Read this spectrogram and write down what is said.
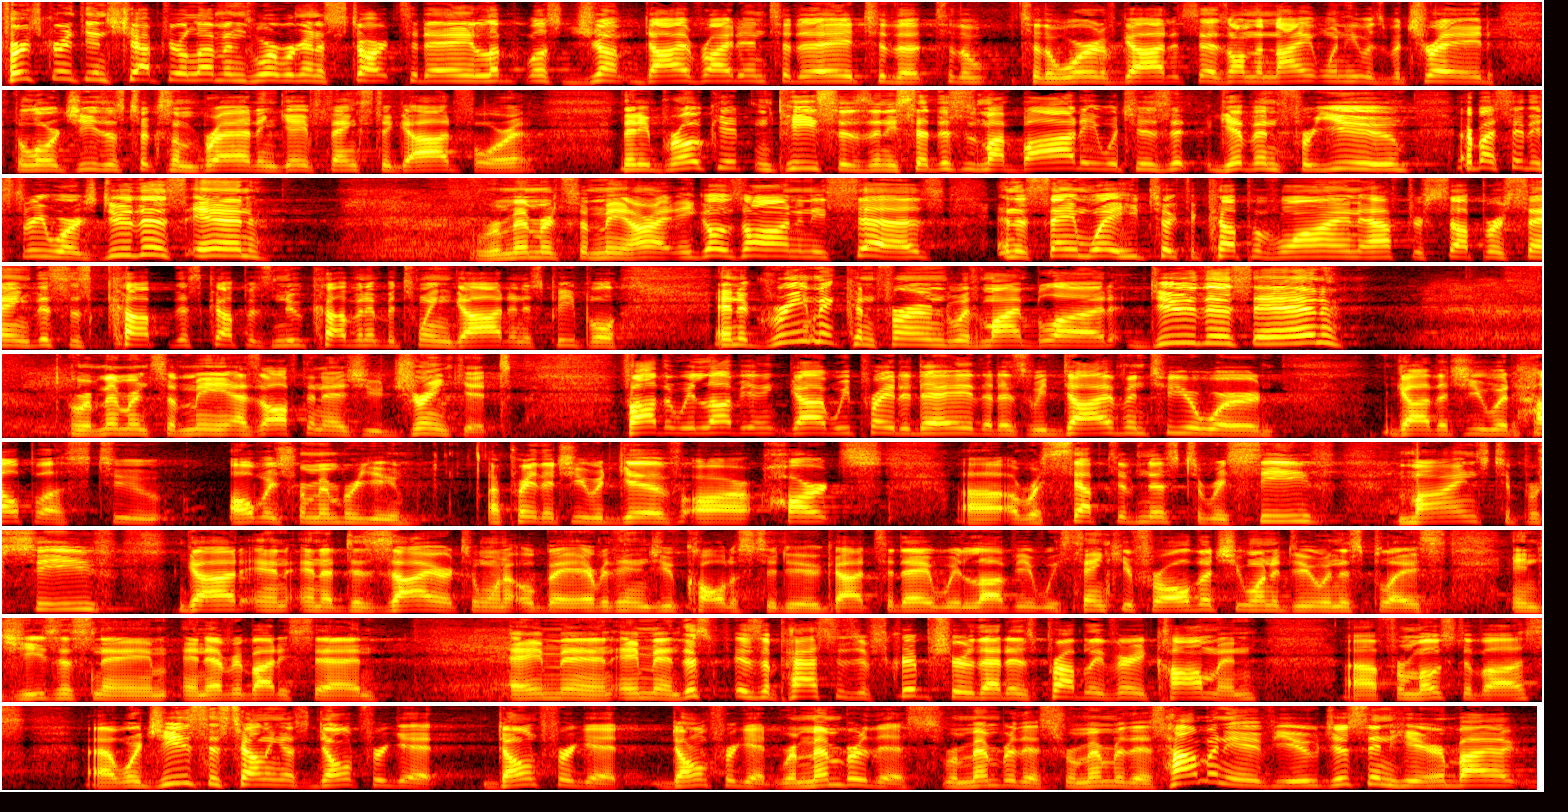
1 Corinthians chapter 11 is where we're going to start today. Let, us jump, dive right in today to the, to, the, to the Word of God. It says, On the night when he was betrayed, the Lord Jesus took some bread and gave thanks to God for it. Then he broke it in pieces and he said, This is my body, which is given for you. Everybody say these three words Do this in remembrance of me. All right, and he goes on and he says, in the same way, he took the cup of wine after supper, saying, This is cup, this cup is new covenant between God and his people. An agreement confirmed with my blood. Do this in remembrance of me as often as you drink it. Father, we love you. God, we pray today that as we dive into your word, God, that you would help us to always remember you. I pray that you would give our hearts uh, a receptiveness to receive, minds to perceive, God, and, and a desire to want to obey everything that you've called us to do. God, today we love you. We thank you for all that you want to do in this place. In Jesus' name. And everybody said, Amen. Amen. Amen. This is a passage of scripture that is probably very common uh, for most of us. Uh, where Jesus is telling us, don't forget, don't forget, don't forget. Remember this, remember this, remember this. How many of you, just in here, by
